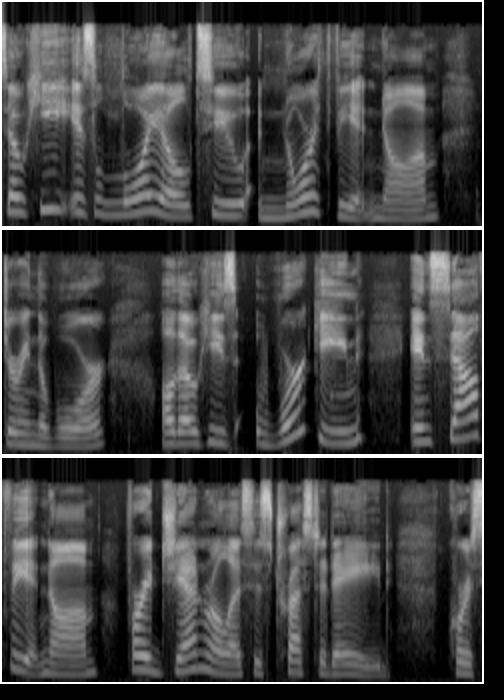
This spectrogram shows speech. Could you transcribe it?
so he is loyal to North Vietnam during the war, although he's working in South Vietnam for a general as his trusted aide. Of course,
